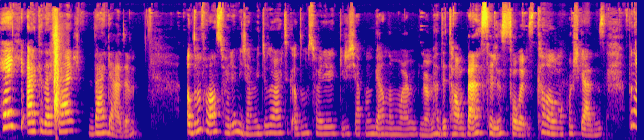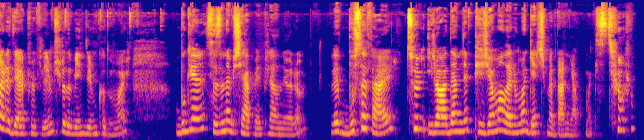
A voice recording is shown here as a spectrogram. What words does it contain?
Hey arkadaşlar ben geldim. Adımı falan söylemeyeceğim. Videoda artık adımı söyleyerek giriş yapmanın bir anlamı var mı bilmiyorum. Hadi tamam ben Selin Solarız. Kanalıma hoş geldiniz. Bunlar da diğer profillerim. Şurada bir indirim kodum var. Bugün sizinle bir şey yapmayı planlıyorum. Ve bu sefer tüm irademle pijamalarıma geçmeden yapmak istiyorum.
